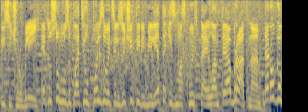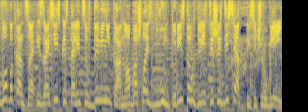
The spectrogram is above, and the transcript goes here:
тысяч рублей. Эту сумму заплатил пользователь за 4 билета из Москвы в Таиланд и обратно. Дорога в оба конца из российской столицы в Доминикану обошлась двум туристам в 260 тысяч рублей,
